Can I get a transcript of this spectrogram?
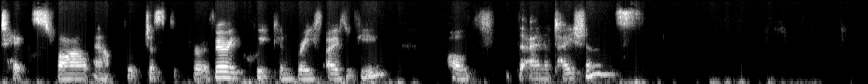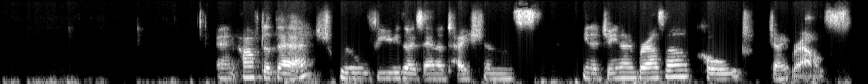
text file output just for a very quick and brief overview of the annotations. And after that, we'll view those annotations in a genome browser called JBrowse.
